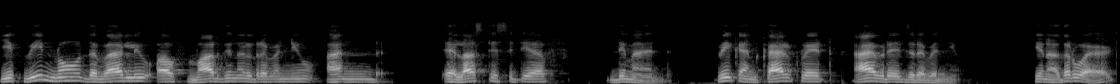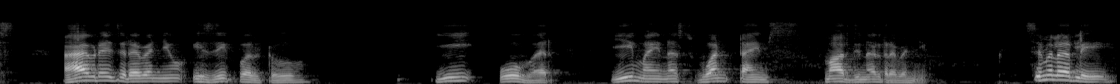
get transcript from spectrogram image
If we know the value of marginal revenue and elasticity of demand, we can calculate average revenue. In other words, average revenue is equal to E over E minus 1 times marginal revenue. Similarly,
